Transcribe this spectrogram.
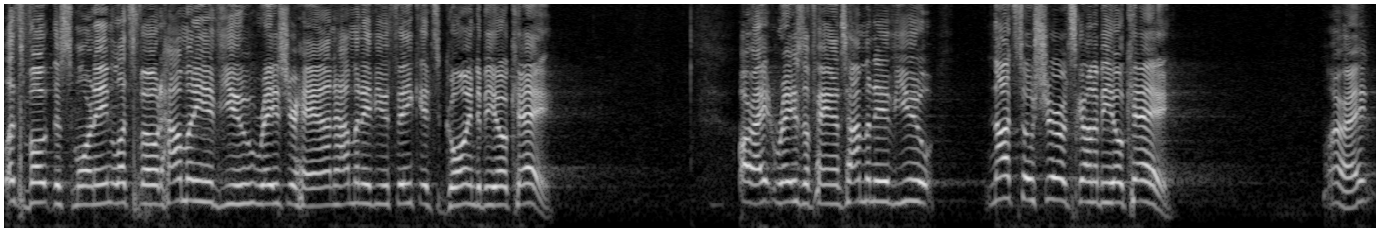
Let's vote this morning. Let's vote. How many of you raise your hand? How many of you think it's going to be okay? All right, raise of hands. How many of you not so sure it's going to be okay? All right.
